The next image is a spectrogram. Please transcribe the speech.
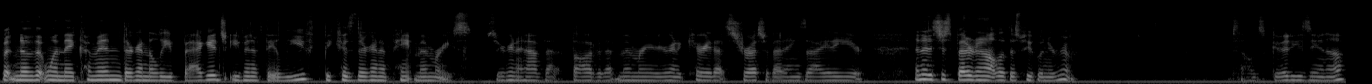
but know that when they come in, they're going to leave baggage, even if they leave, because they're going to paint memories. So you're going to have that thought or that memory, or you're going to carry that stress or that anxiety, or, and then it's just better to not let those people in your room. Sounds good, easy enough,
